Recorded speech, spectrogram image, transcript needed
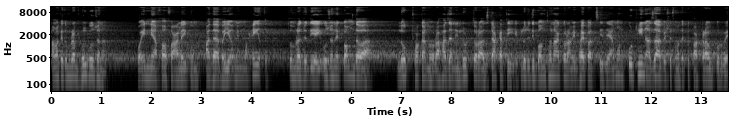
আমাকে তোমরা ভুল বোঝো না। ওয়া ইন্নি আখফ আলাইকুম আদা বা ইয়মি মহিত। তোমরা যদি এই ওজনে কম দেওয়া লোক ঠকানো, রাহাজানি, লুটতরাজ, ডাকাতি, এগুলো যদি বন্ধ না করো, আমি ভয় পাচ্ছি যে এমন কঠিন আজাব এসে তোমাদেরকে পাকড়াও করবে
